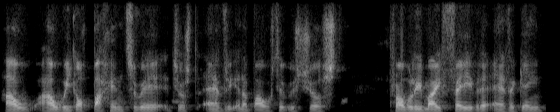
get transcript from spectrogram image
how how we got back into it, just everything about it was just probably my favourite ever game.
